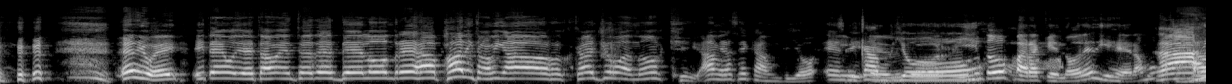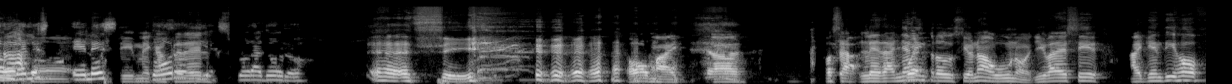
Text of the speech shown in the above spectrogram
anyway, y tenemos directamente desde Londres a Paddington, amiga Oscar Jovanovski. Ah, mira, se cambió el, se cambió. para que no le dijéramos. Ah, él es, él es sí, me Doro y Explorador. Uh, sí. oh my God. O sea, le daña la introducción a uno. Yo iba a decir, alguien dijo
